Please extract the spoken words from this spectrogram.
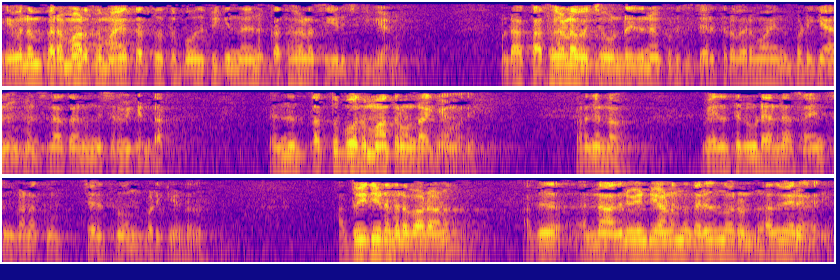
കേവലം പരമാർത്ഥമായ തത്വത്തെ ബോധിപ്പിക്കുന്നതിന് കഥകളെ സ്വീകരിച്ചിരിക്കുകയാണ്. അതുകൊണ്ട് ആ കഥകളെ വെച്ചുകൊണ്ട് ഇതിനെക്കുറിച്ച് ചരിത്രപരമായൊന്നും പഠിക്കാനും മനസ്സിലാക്കാനും ഒന്നും ശ്രമിക്കണ്ട. എന്ന് തത്വബോധം മാത്രം ഉണ്ടാക്കിയാൽ മതി. പറഞ്ഞല്ലോ വേദത്തിലൂടെ അല്ല സയൻസും കണക്കും ചരിത്രവും ഒന്നും പഠിക്കേണ്ടത്. അദ്വൈതിയുടെ നിലപാടാണ്. അത് എല്ലാം അതിനുവേണ്ടിയാണെന്ന് കരുതുന്നവരുണ്ട്. അത് വേറെ കാര്യം.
